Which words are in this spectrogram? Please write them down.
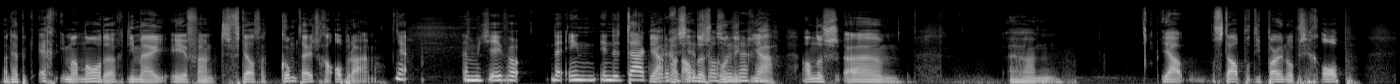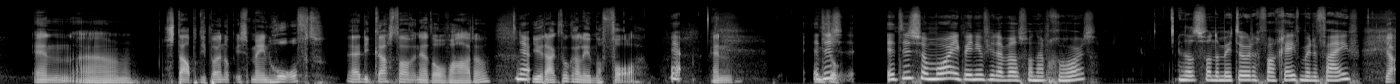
dan heb ik echt iemand nodig die mij even vertelt van... kom thuis, we gaan opruimen. Dan moet je even in, in de taak Ja, worden want gezet, anders kon we ik. zeggen. Ja, anders. ehm, ehm, ja, stapelt die puin op zich op. En stapelt die puin op is mijn hoofd. Hè, die kast waar we het net over hadden. Ja. Die raakt ook alleen maar vol. Ja. En Het is, het is zo mooi, ik weet niet of je daar wel eens van hebt gehoord. En dat is van de methode van geef me de vijf. Ja.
